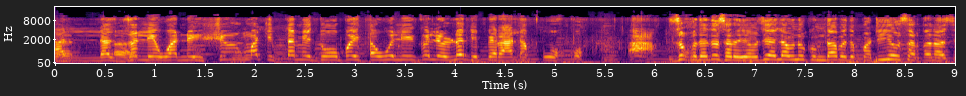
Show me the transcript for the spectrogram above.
الله زه لیونی شوم چې ته مې دوبۍ ته ولېږلې زړه دې پرې راله پوه کړو زه خو د ده سره یو ځای لو نه کوم دا به د پټي یو سر ته ناست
